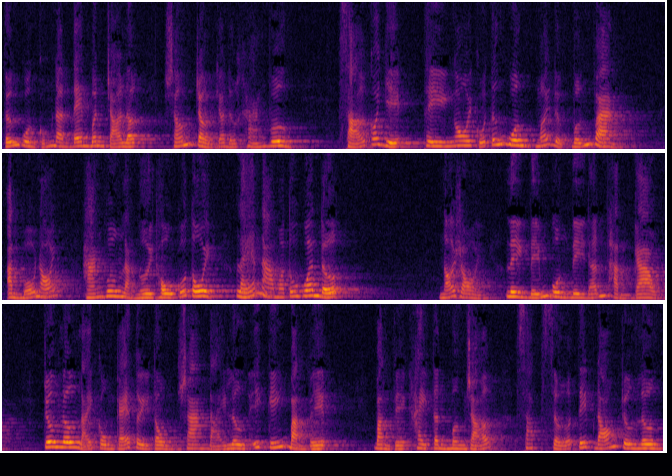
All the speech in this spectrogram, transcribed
Tướng quân cũng nên đem binh trợ lực, Sớm trừ cho được hạng vương. Sở có diệt thì ngôi của tướng quân mới được vững vàng. Anh bố nói, hạng vương là người thù của tôi, Lẽ nào mà tôi quên được? Nói rồi, liền điểm quân đi đến thành cao. Trương Lương lại cùng kẻ tùy tùng sang Đại Lương ý kiến Bành Việt. Bành Việt hay tin mừng rỡ, sắp sửa tiếp đón Trương Lương,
